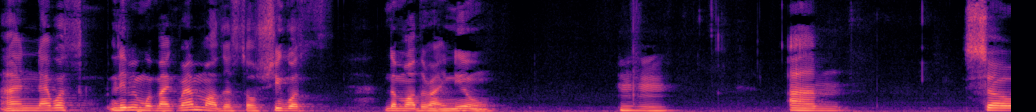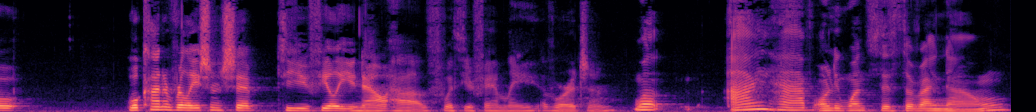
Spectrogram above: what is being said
and I was living with my grandmother. So she was the mother I knew. Mm-hmm. Um, so what kind of relationship do you feel you now have with your family of origin? Well, I have only one sister right now,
